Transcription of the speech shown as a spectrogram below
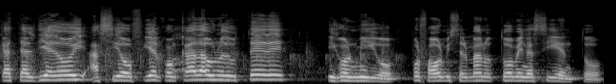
que hasta el día de hoy ha sido fiel con cada uno de ustedes y conmigo? Por favor, mis hermanos, tomen asiento.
